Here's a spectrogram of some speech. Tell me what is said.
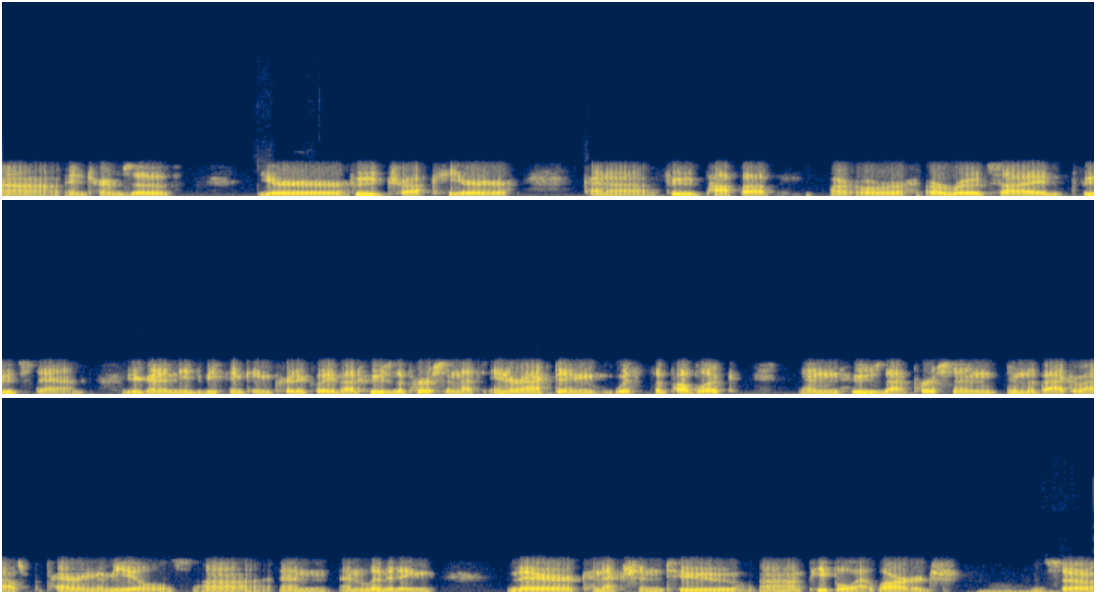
uh, in terms of your food truck, your kind of food pop up or, or, or roadside food stand. You're going to need to be thinking critically about who's the person that's interacting with the public and who's that person in the back of the house preparing the meals uh, and, and limiting their connection to uh, people at large. So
